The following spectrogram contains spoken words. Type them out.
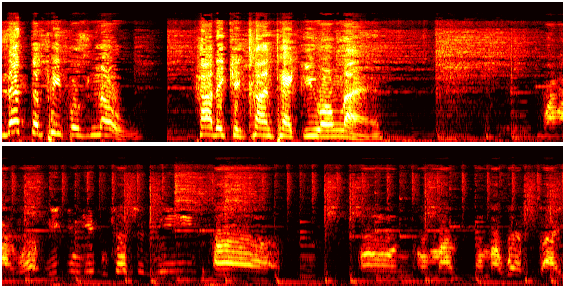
Let the peoples know how they can contact you online. Wow. Well, you can get in touch with me uh, on on my on my website.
